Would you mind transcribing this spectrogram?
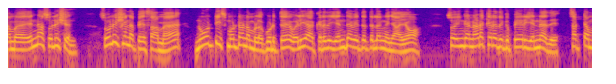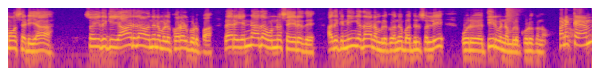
நம்ம என்ன சொல்யூஷன் சொல்யூஷனை பேசாமல் நோட்டீஸ் மட்டும் நம்மளை கொடுத்து வெளியாக்குறது எந்த விதத்துலங்க நியாயம்? ஸோ இங்கே நடக்கிறதுக்கு பேர் என்னது? சட்ட மோசடியா? ஸோ இதுக்கு யார் தான் வந்து நம்மளுக்கு குரல் கொடுப்பா? வேற என்னதான் ஒன்றும் செய்யறது? அதுக்கு நீங்க தான் நம்மளுக்கு வந்து பதில் சொல்லி ஒரு தீர்வு நம்மளுக்கு கொடுக்கணும். வணக்கம்.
